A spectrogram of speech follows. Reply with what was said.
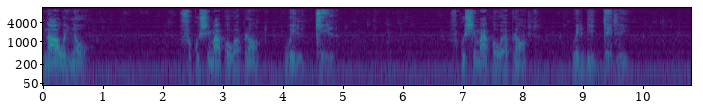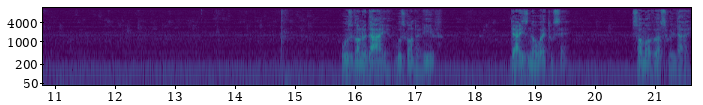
now we know Fukushima power plant will kill. Fukushima power plant will be deadly. Who's gonna die? Who's gonna live? There is no way to say. Some of us will die.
